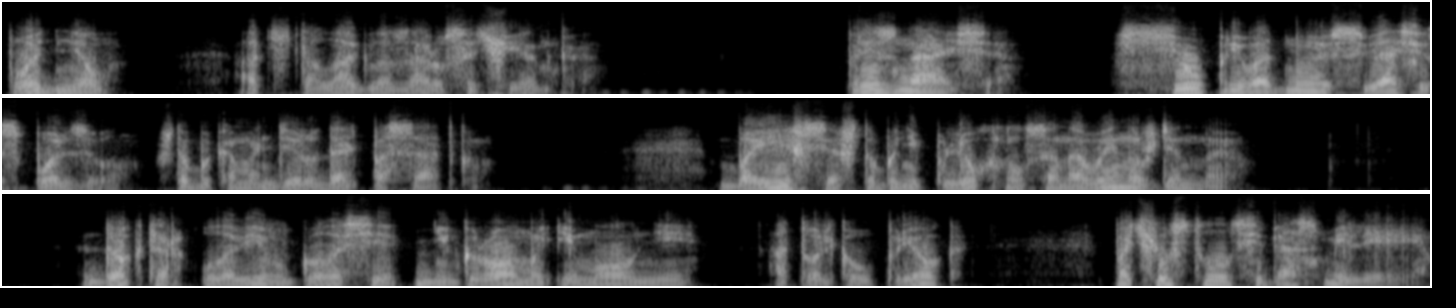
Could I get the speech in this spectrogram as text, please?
Поднял от стола глаза Русаченко. «Признайся, Всю приводную связь использовал, чтобы командиру дать посадку. Боишься, чтобы не плюхнулся на вынужденную. Доктор, уловив в голосе не громы и молнии, а только упрек, почувствовал себя смелее.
